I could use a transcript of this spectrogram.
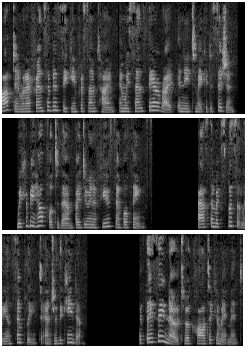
Often, when our friends have been seeking for some time and we sense they are ripe and need to make a decision, we can be helpful to them by doing a few simple things. Ask them explicitly and simply to enter the kingdom. If they say no to a call to commitment,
